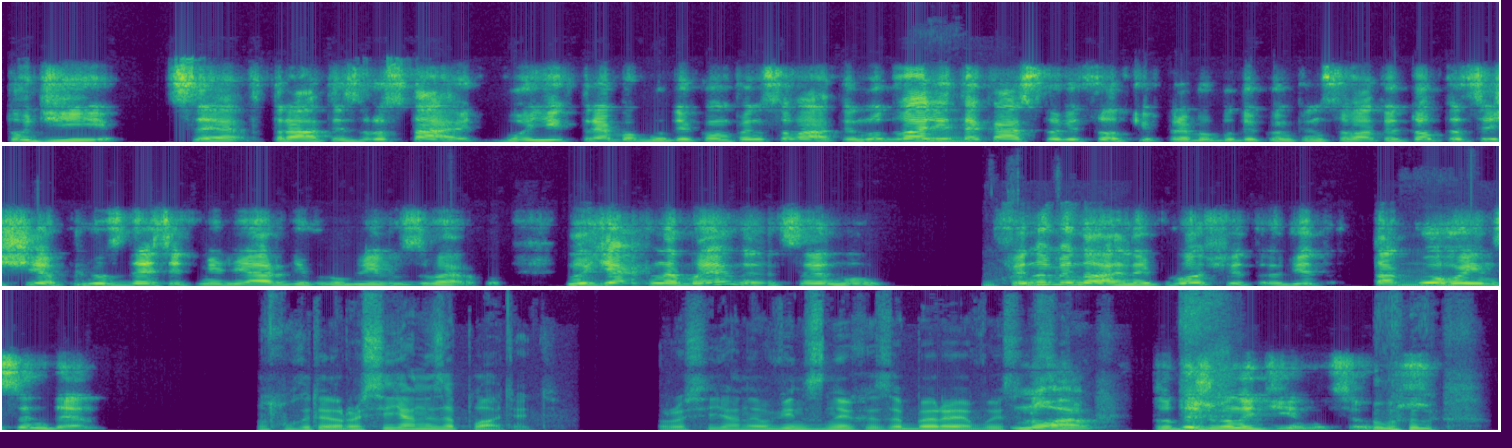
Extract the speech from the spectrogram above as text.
тоді це втрати зростають, бо їх треба буде компенсувати. Ну, два Мгм. літака 100% треба буде компенсувати. Тобто, це ще плюс 10 мільярдів рублів зверху. Ну, як на мене, це ну феноменальний профіт від такого Мгм. інциденту. Ну, слухайте, росіяни заплатять. Росіяни, він з них забере високо. Ну а куди ж вони дінуться?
